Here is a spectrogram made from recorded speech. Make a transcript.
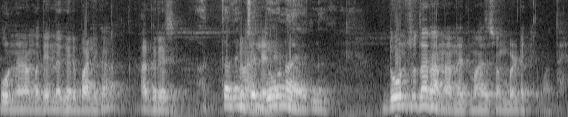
पूर्णमध्ये नगरपालिका अग्रेस आत्ता त्यांचे दोन आहेत. ना? दोन सुद्धा राहणार नाहीत माझं शंभर टक्के मत आहे.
